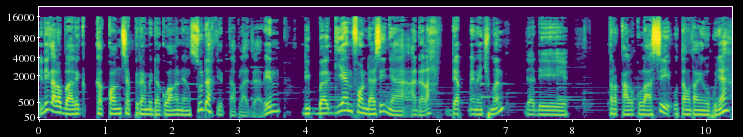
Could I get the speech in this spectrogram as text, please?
Ini kalau balik ke konsep piramida keuangan yang sudah kita pelajarin, di bagian fondasinya adalah debt management. Jadi terkalkulasi utang-utang yang lo punya.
